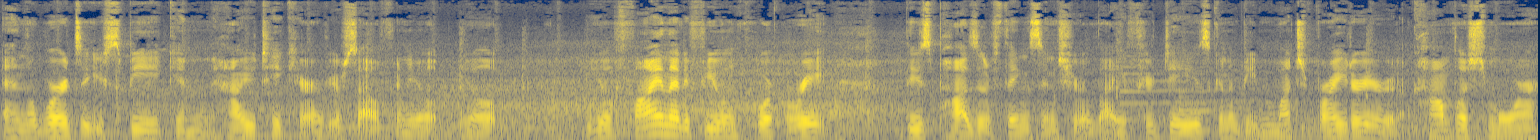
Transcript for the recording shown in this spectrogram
and the words that you speak and how you take care of yourself, and you'll you'll you'll find that if you incorporate these positive things into your life, your day is going to be much brighter. You're going to accomplish more,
